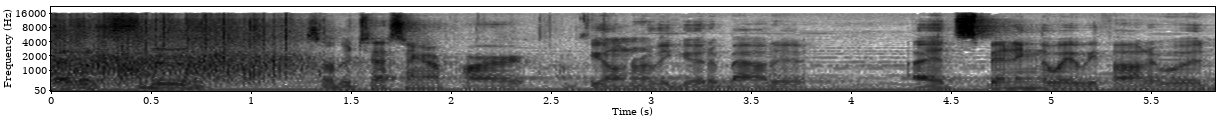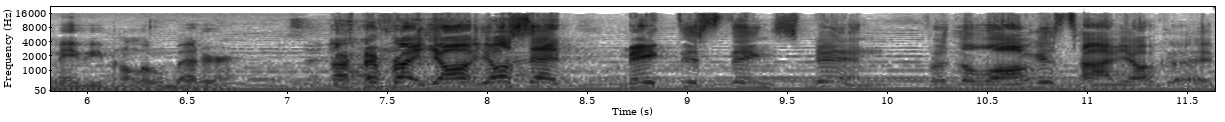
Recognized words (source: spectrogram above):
That looks smooth. So they're testing our part. I'm feeling really good about it. Uh, it's spinning the way we thought it would, maybe even a little better. All right, right. Y'all, y'all said make this thing spin for the longest time y'all could.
